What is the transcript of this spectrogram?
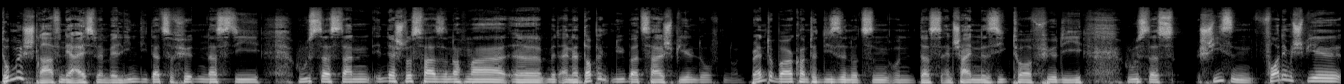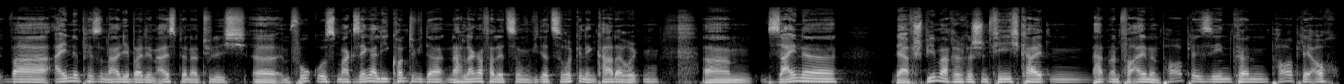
dumme Strafen der Eisbären Berlin, die dazu führten, dass die Roosters dann in der Schlussphase nochmal äh, mit einer doppelten Überzahl spielen durften. Und Brent O'Barr konnte diese nutzen und das entscheidende Siegtor für die Roosters schießen. Vor dem Spiel war eine Personalie bei den Eisbären natürlich äh, im Fokus. Marc Sängerli konnte wieder nach langer Verletzung wieder zurück in den Kader rücken. Ähm, seine ja, spielmacherischen Fähigkeiten hat man vor allem im Powerplay sehen können. Powerplay auch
